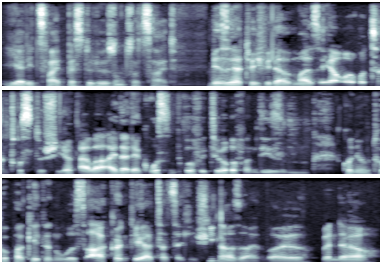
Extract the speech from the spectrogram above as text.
eher die zweitbeste Lösung zurzeit. Wir sind natürlich wieder mal sehr eurozentristisch hier, aber einer der großen Profiteure von diesem Konjunkturpaket in den USA könnte ja tatsächlich China sein, weil wenn der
